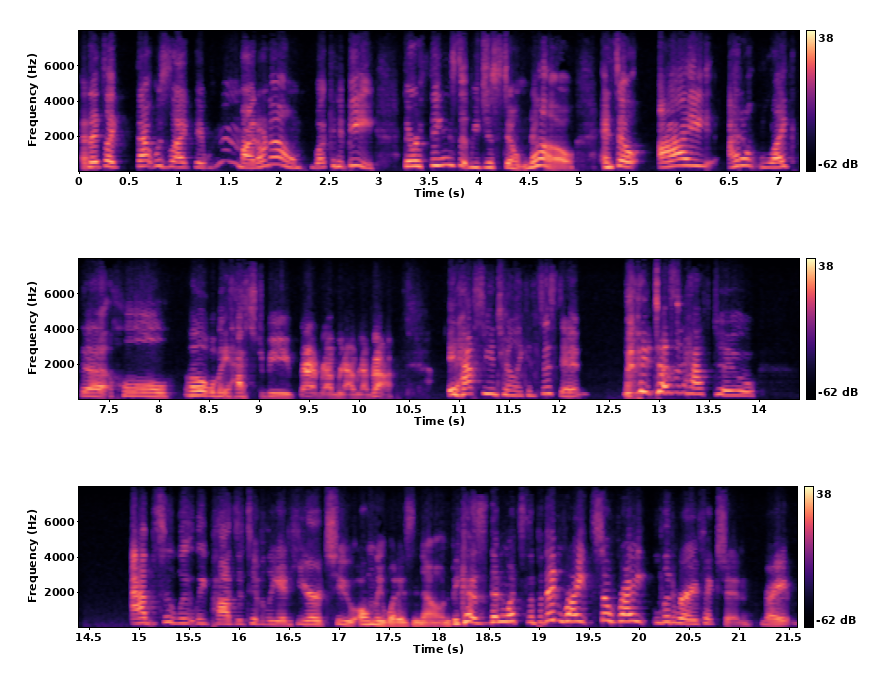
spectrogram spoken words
And it's like that was like they hmm, I don't know. What could it be? There are things that we just don't know. And so I I don't like the whole oh it has to be blah blah blah blah blah. It has to be internally consistent, but it doesn't have to absolutely positively adhere to only what is known because then what's the then write so write literary fiction right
